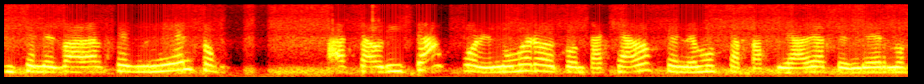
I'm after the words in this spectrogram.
y se les va a dar seguimiento. Hasta ahorita, por el número de contagiados, tenemos capacidad de atenderlos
